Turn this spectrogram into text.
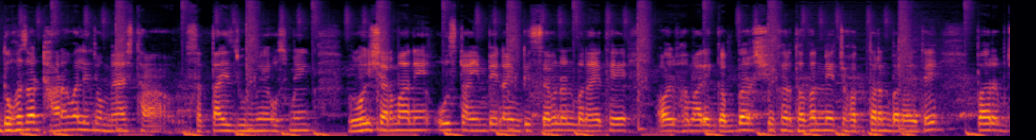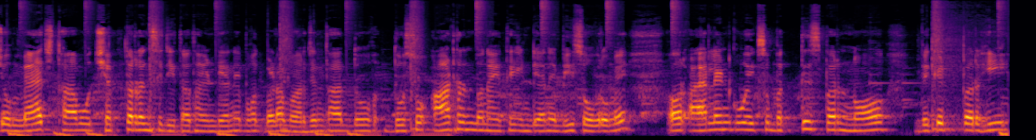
2018 वाले जो मैच था 27 जून में उसमें रोहित शर्मा ने उस टाइम पे 97 रन बनाए थे और हमारे गब्बर शिखर धवन ने चौहत्तर रन बनाए थे। पर जो मैच था, वो छिहत्तर रन से जीता था इंडिया ने। बहुत बड़ा मार्जिन था। दो 208 रन बनाए थे इंडिया ने 20 ओवरों में। और आयरलैंड को 132 पर 9 विकेट पर ही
